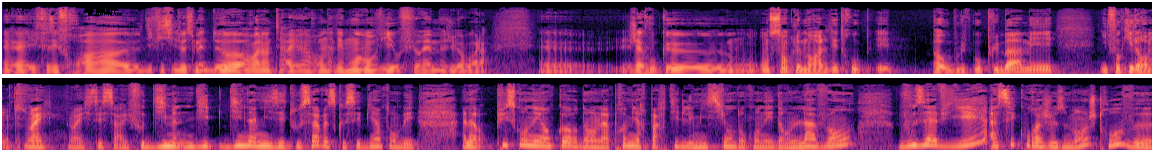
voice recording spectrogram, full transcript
Euh, il faisait froid, euh, difficile de se mettre dehors à l'intérieur. On avait moins envie au fur et à mesure. Voilà. Euh, J'avoue que on, on sent que le moral des troupes est pas au, plus- au plus bas, mais il faut qu'il remonte. Ouais, ouais, c'est ça. Il faut dy- dy- dynamiser tout ça parce que c'est bien tombé. Alors, puisqu'on est encore dans la première partie de l'émission, donc on est dans l'avant, vous aviez assez courageusement, je trouve, euh,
